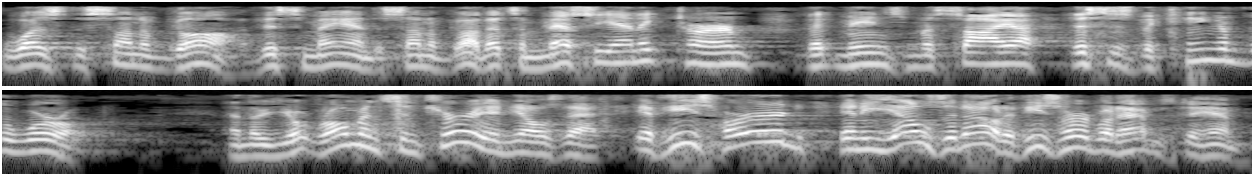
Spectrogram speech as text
was the Son of God. This man, the Son of God." That's a messianic term that means Messiah. This is the King of the world. And the Roman centurion yells that. If he's heard, and he yells it out, if he's heard what happens to him,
